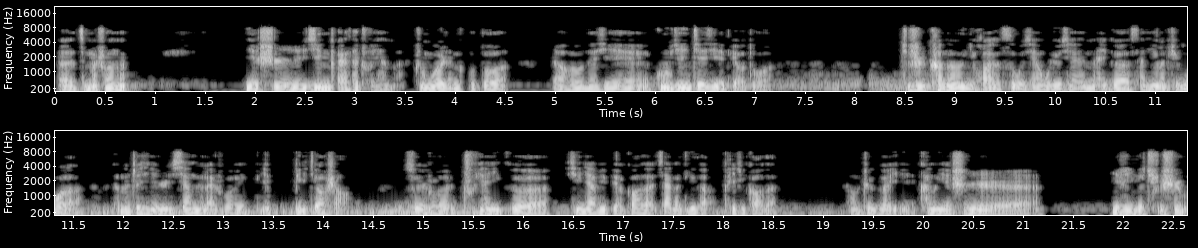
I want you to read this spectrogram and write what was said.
呃，怎么说呢，也是应该它出现吧。中国人口多，然后那些工薪阶级也比较多，就是可能你花个四五千、五六千买一个三星的苹果了。可能这些人相对来说也比较少，所以说出现一个性价比比较高的、价格低的、配置高的，然后这个也可能也是也是一个趋势吧。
